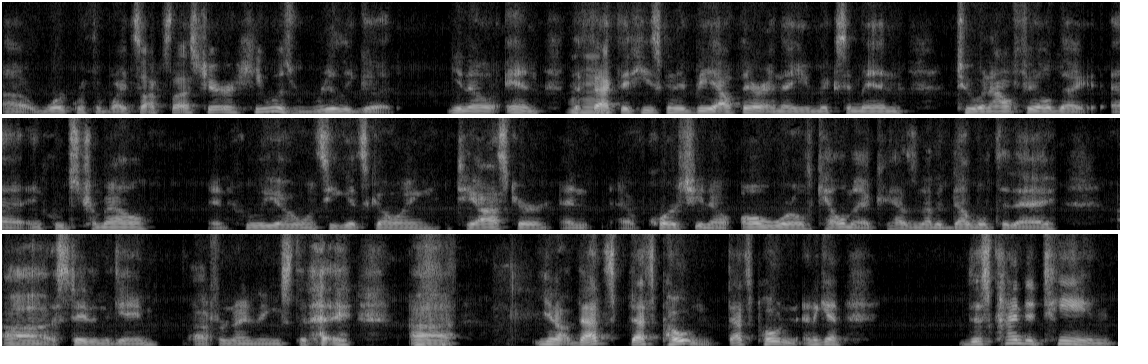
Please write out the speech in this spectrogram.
uh, work with the White Sox last year, he was really good. You know, and the mm-hmm. fact that he's going to be out there and then you mix him in to an outfield that uh, includes Trammell and Julio once he gets going, Teoscar, and of course, you know, all world Kelenic has another double today, uh, stayed in the game uh, for nine innings today. Uh, you know, that's that's potent. That's potent. And again, this kind of team,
